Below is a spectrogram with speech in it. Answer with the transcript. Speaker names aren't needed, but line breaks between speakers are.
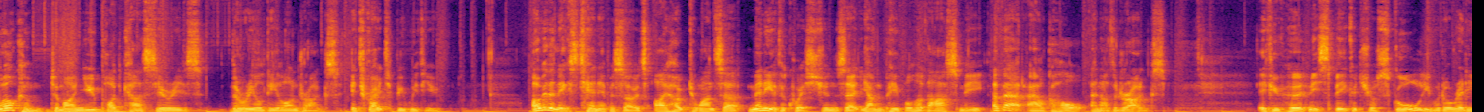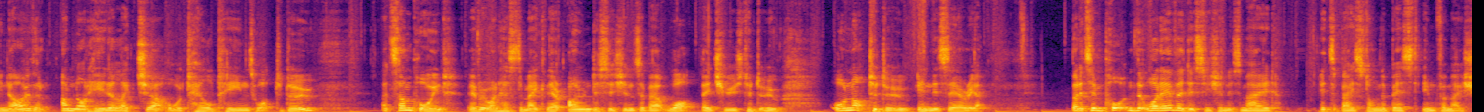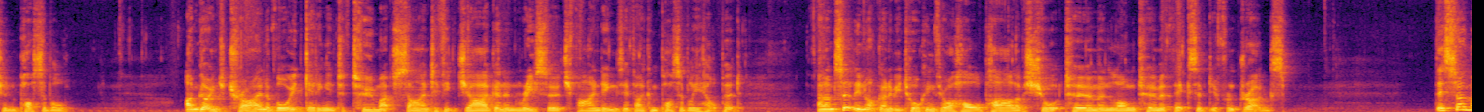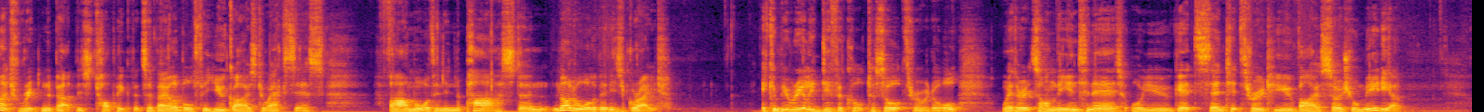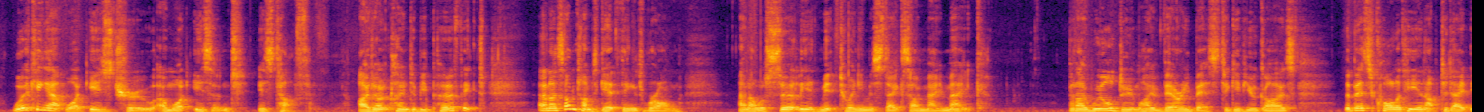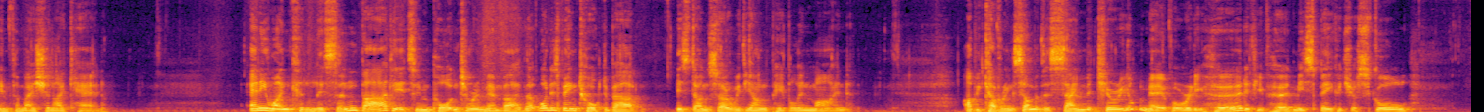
Welcome to my new podcast series, The Real Deal on Drugs. It's great to be with you. Over the next 10 episodes, I hope to answer many of the questions that young people have asked me about alcohol and other drugs. If you've heard me speak at your school, you would already know that I'm not here to lecture or tell teens what to do. At some point, everyone has to make their own decisions about what they choose to do or not to do in this area. But it's important that whatever decision is made, it's based on the best information possible. I'm going to try and avoid getting into too much scientific jargon and research findings if I can possibly help it. And I'm certainly not going to be talking through a whole pile of short term and long term effects of different drugs. There's so much written about this topic that's available for you guys to access, far more than in the past, and not all of it is great. It can be really difficult to sort through it all, whether it's on the internet or you get sent it through to you via social media. Working out what is true and what isn't is tough. I don't claim to be perfect, and I sometimes get things wrong, and I will certainly admit to any mistakes I may make. But I will do my very best to give you guys the best quality and up to date information I can. Anyone can listen, but it's important to remember that what is being talked about is done so with young people in mind. I'll be covering some of the same material you may have already heard if you've heard me speak at your school,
